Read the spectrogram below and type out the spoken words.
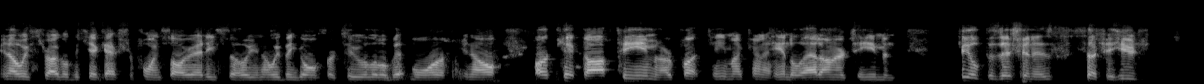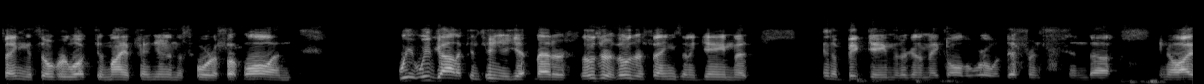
you know we've struggled to kick extra points already. So you know we've been going for two a little bit more. You know our kickoff team and our punt team, I kind of handle that on our team, and field position is such a huge thing that's overlooked in my opinion in the sport of football, and we we've got to continue to get better. Those are those are things in a game that in a big game that are going to make all the world a difference. And uh, you know I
